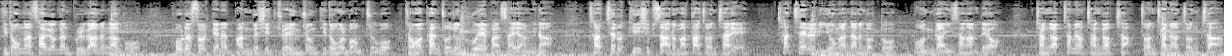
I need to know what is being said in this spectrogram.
기동간 사격은 불가능하고 포를 쏠 때는 반드시 주행 중 기동을 멈추고 정확한 조준 후에 발사해야 합니다. 차체로 T-14 아르마타 전차에 차체를 이용한다는 것도 뭔가 이상한데요. 장갑차면 장갑차, 전차면 전차,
